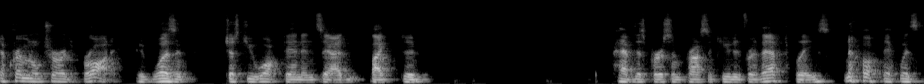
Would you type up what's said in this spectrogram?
a criminal charge brought, it wasn't just you walked in and said, I'd like to have this person prosecuted for theft, please. No, it was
